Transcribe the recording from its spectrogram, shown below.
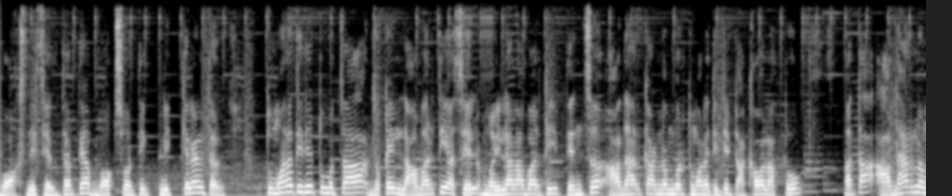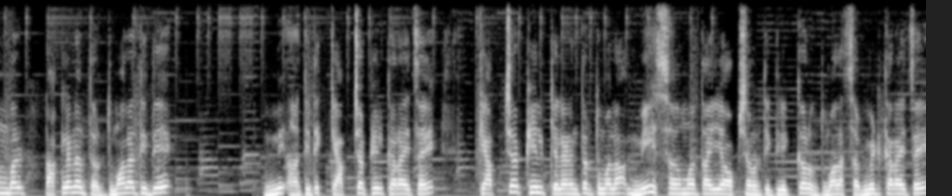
बॉक्स दिसेल. तर त्या बॉक्सवरती क्लिक केल्यानंतर तुम्हाला तिथे तुमचा जो काही लाभार्थी असेल महिला लाभार्थी त्यांचं आधार कार्ड नंबर तुम्हाला तिथे टाकावा लागतो. आता आधार नंबर टाकल्यानंतर तुम्हाला तिथे मी तिथे कॅपचा फिल करायचं आहे कॅपचा फिल केल्यानंतर तुम्हाला मी सहमत आहे या ऑप्शनवरती क्लिक करून तुम्हाला सबमिट करायचं आहे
